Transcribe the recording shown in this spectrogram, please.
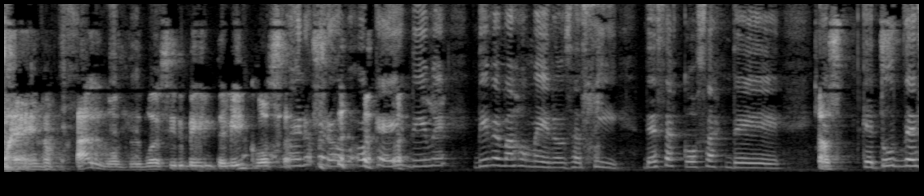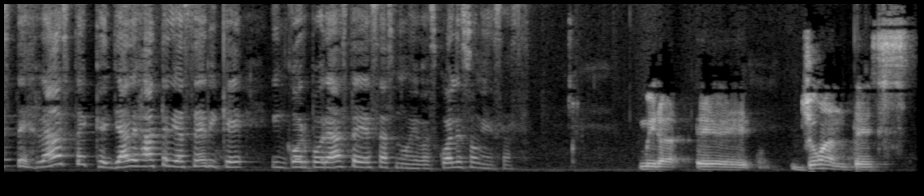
Bueno, algo, te puedo decir 20 mil cosas. Bueno, pero ok, dime Dime más o menos así, de esas cosas de que, tú desterraste, que ya dejaste de hacer y que incorporaste esas nuevas. ¿Cuáles son esas? Mira, eh, yo antes,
